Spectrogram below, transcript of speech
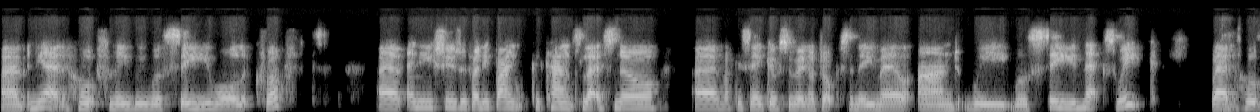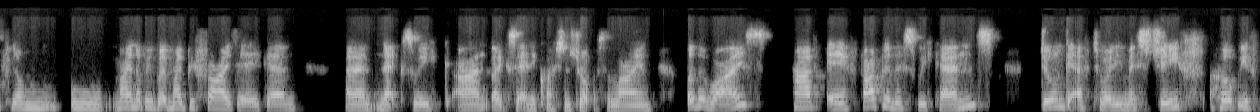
Um, and yeah, hopefully we will see you all at Crufts. Um, any issues with any bank accounts, let us know. Um, like I say, give us a ring or drop us an email, and we will see you next week. When hopefully on ooh, might not be, but it might be Friday again um, next week. And like I say, any questions, drop us a line. Otherwise, have a fabulous weekend. Don't get up to any mischief. Hope you've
